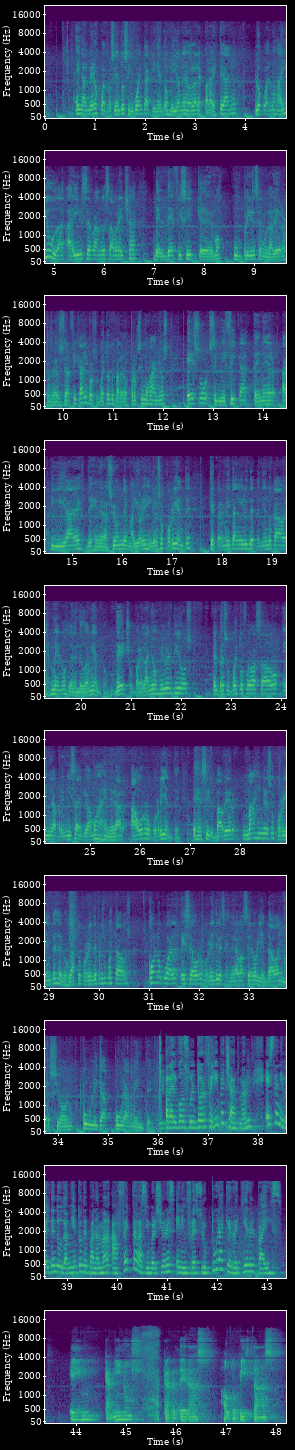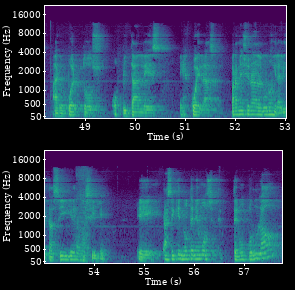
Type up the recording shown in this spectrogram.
en al menos 450 a 500 millones de dólares para este año lo cual nos ayuda a ir cerrando esa brecha del déficit que debemos cumplir según la ley de responsabilidad social fiscal y por supuesto que para los próximos años eso significa tener actividades de generación de mayores ingresos corrientes que permitan ir dependiendo cada vez menos del endeudamiento. De hecho, para el año 2022 el presupuesto fue basado en la premisa de que vamos a generar ahorro corriente, es decir, va a haber más ingresos corrientes de los gastos corrientes presupuestados con lo cual ese ahorro corriente que se genera va a ser orientado a inversión pública puramente. Para el consultor Felipe Chatman, este nivel de endeudamiento de Panamá afecta a las inversiones en infraestructura que requiere el país. En caminos, carreteras, autopistas, aeropuertos, hospitales, escuelas, para mencionar algunos y la lista sigue y sigue. Eh, así que no tenemos, tenemos por un lado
